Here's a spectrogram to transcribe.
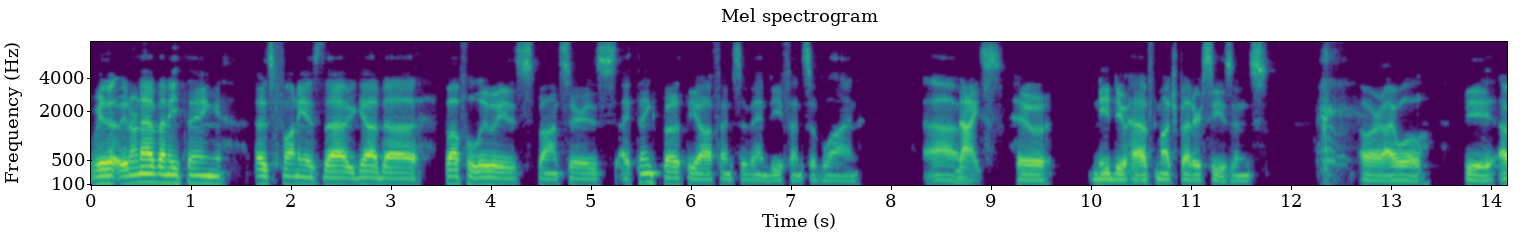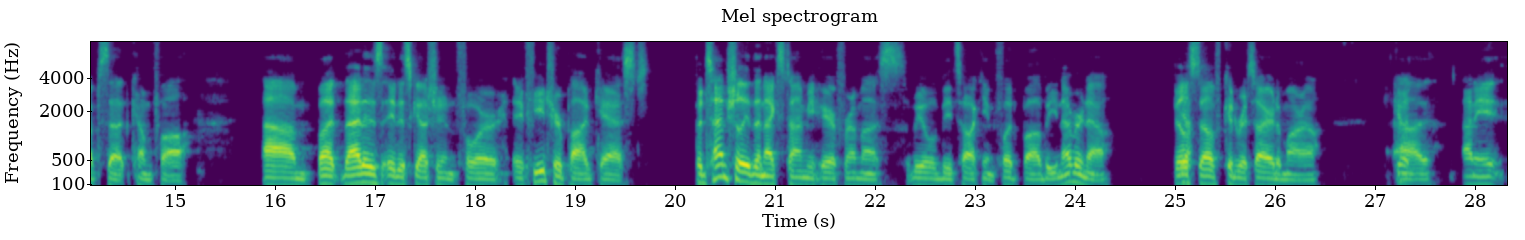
We we don't have anything as funny as that. We got uh, Buffalo's sponsors. I think both the offensive and defensive line. Um, nice. Who need to have much better seasons, or I will be upset come fall. Um, but that is a discussion for a future podcast potentially the next time you hear from us, we will be talking football, but you never know. Bill yeah. Self could retire tomorrow. Uh, any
